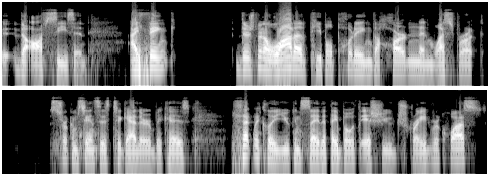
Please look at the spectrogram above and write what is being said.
uh, the off season. I think there's been a lot of people putting the Harden and Westbrook circumstances together because technically you can say that they both issued trade requests,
